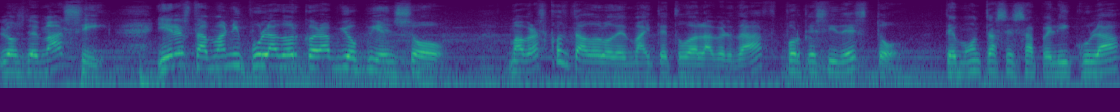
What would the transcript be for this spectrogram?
Los demás sí. Y eres tan manipulador que ahora yo pienso, ¿me habrás contado lo de Maite toda la verdad? Porque si de esto te montas esa película,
